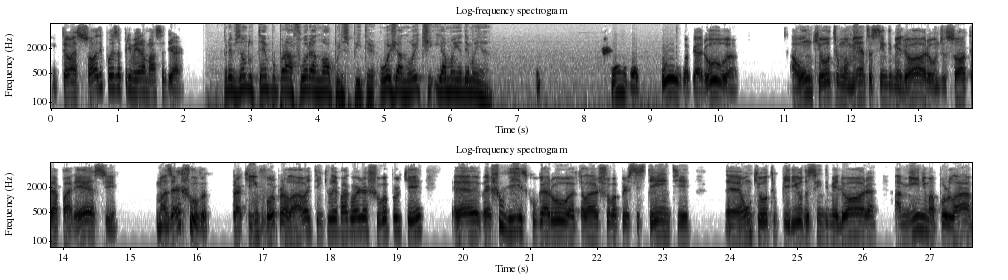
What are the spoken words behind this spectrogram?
Então é só depois da primeira massa de ar. Previsão do tempo para Florianópolis, Peter, hoje à noite e amanhã de manhã. Chuva, chuva, garoa, a um que outro momento assim de melhora, onde o sol até aparece, mas é chuva. Para quem for para lá vai ter que levar guarda-chuva porque é, é chuvisco, garoa, aquela chuva persistente, é, um que outro período assim de melhora. A mínima por lá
